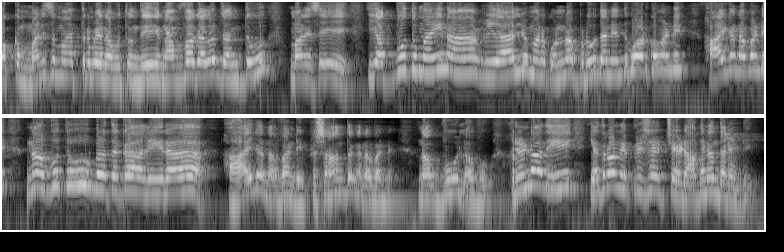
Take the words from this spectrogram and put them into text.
ఒక్క మనిషి మాత్రమే నవ్వుతుంది. నవ్వగల జంతువు మనిషి. ఈ అద్భుతమైన వాల్యూ మనకు ఉన్నప్పుడు దాన్ని ఎందుకు వాడుకోమండి? హాయిగా నవ్వండి. నవ్వుతూ బ్రతకాలిరా. హాయిగా నవ్వండి. ప్రశాంతంగా నవ్వండి. నవ్వు లవ్వు. రెండోది ఎదరోని అప్రిషియేట్ చేయడం అభినందనండి.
